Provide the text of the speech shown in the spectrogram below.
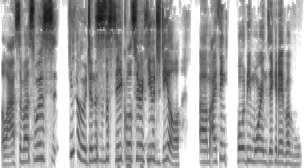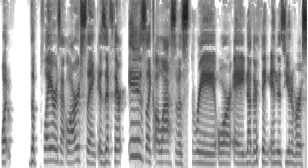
the last of us was huge and this is a sequel to a huge deal um, i think what would be more indicative of what the players at large think is if there is like a Last of Us 3 or a, another thing in this universe,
